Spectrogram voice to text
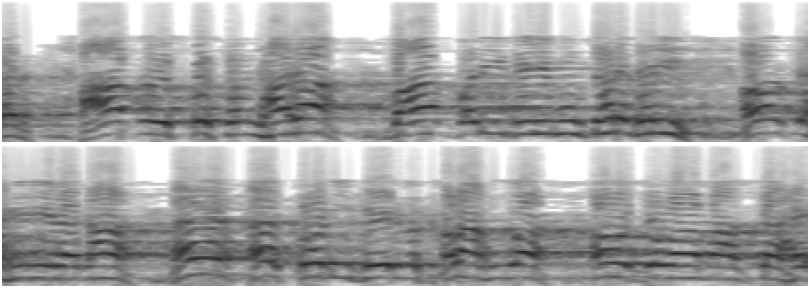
کر۔ آپ نے اس کو سمجھایا بات بڑی دلی منہ چڑھ گئی اور کہنے لگا، اے اے، تھوڑی دیر میں کھڑا ہوا اور دعا مانگتا ہے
